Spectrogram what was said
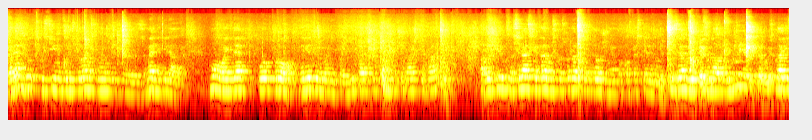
в оренду постійного користування земельних ділянок. Мова йде про невітуровані паї, перші бачите, бачите, але селянське фермерське господарство відродження по Копестину. Ті землі, які вона орендує, в складі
